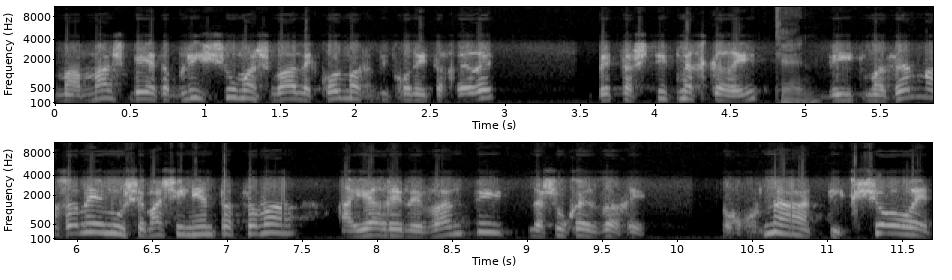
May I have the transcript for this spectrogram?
ממש ביתר, בלי שום השוואה לכל מערכת ביטחונית אחרת, בתשתית מחקרית, כן. והתמזל מזלנו שמה שעניין את הצבא היה רלוונטי לשוק האזרחי. תוכנה, תקשורת,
